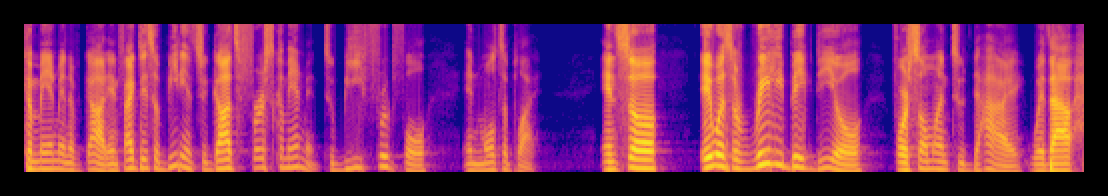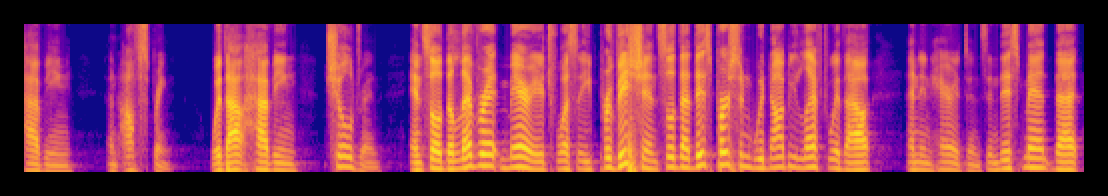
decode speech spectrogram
commandment of God. In fact, it's obedience to God's first commandment to be fruitful and multiply. And so it was a really big deal for someone to die without having an offspring, without having children. And so the levirate marriage was a provision so that this person would not be left without an inheritance. And this meant that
